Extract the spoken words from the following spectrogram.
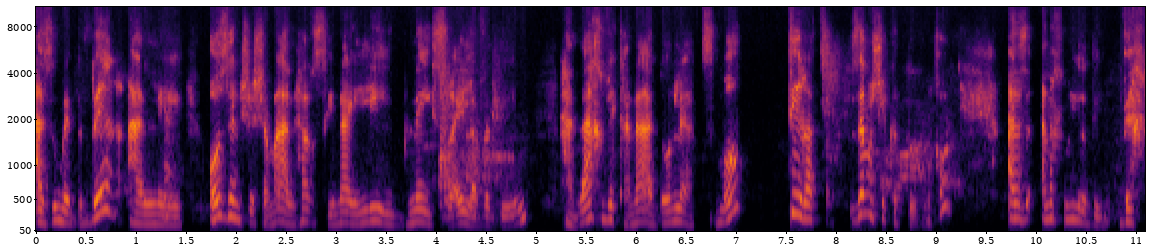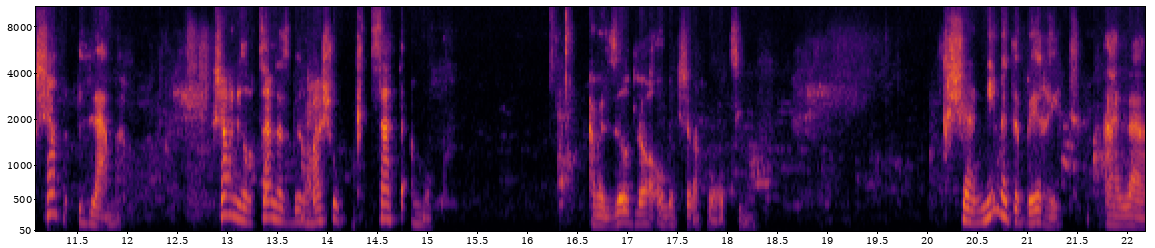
אז הוא מדבר על אה, אוזן ששמע על הר סיני לי בני ישראל עבדים, הלך וקנה אדון לעצמו, תירצה. זה מה שכתוב, נכון? אז אנחנו יודעים. ועכשיו, למה? עכשיו אני רוצה להסביר משהו קצת עמוק, אבל זה עוד לא העומק שאנחנו רוצים. כשאני מדברת על ה...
